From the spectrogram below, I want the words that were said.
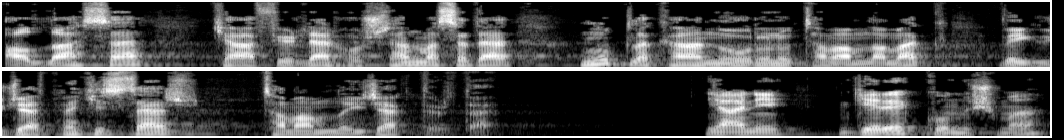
Allahsa kafirler hoşlanmasa da mutlaka nurunu tamamlamak ve yüceltmek ister, tamamlayacaktır da. Yani gerek konuşma,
